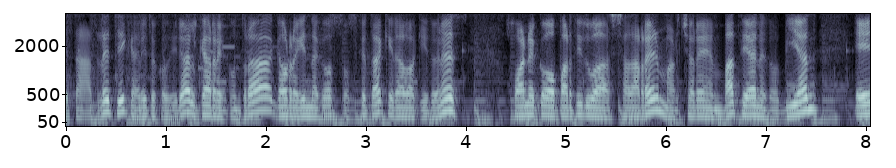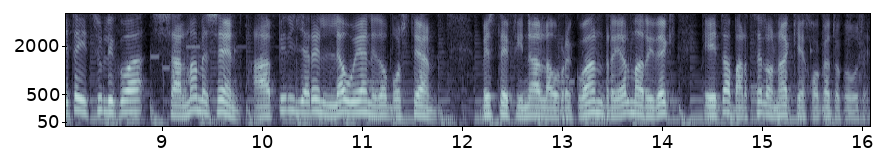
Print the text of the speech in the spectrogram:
eta atletik arituko dira elkarren kontra gaur egindako zozketak erabaki duenez. Joaneko partidua sadarren martxoren batean edo bian, eta itzulikoa salmamesen apirilaren lauean edo bostean. Beste final aurrekoan Real Madridek eta Barcelonak jokatuko dute.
